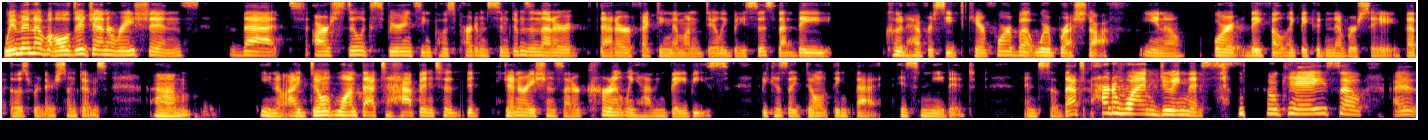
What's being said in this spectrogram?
women of older generations that are still experiencing postpartum symptoms and that are that are affecting them on a daily basis that they could have received care for but were brushed off you know or they felt like they could never say that those were their symptoms um you know i don't want that to happen to the generations that are currently having babies because I don't think that is needed. And so that's part of why I'm doing this. okay? So I,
